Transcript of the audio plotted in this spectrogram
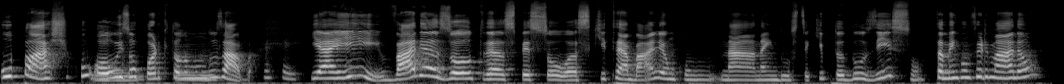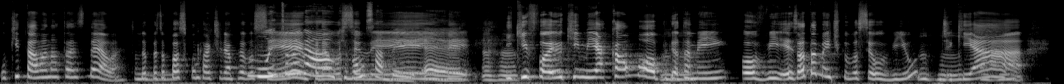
o plástico uhum. ou o isopor que todo uhum. mundo usava. Perfeito. E aí, várias outras pessoas que trabalham com, na, na indústria que produz isso também confirmaram o que estava na tese dela. Então, depois uhum. eu posso compartilhar para você, para você que ler saber. É. E que foi o que me acalmou, porque eu uhum. também ouvi exatamente o que você ouviu, de uhum. que, ah uhum.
